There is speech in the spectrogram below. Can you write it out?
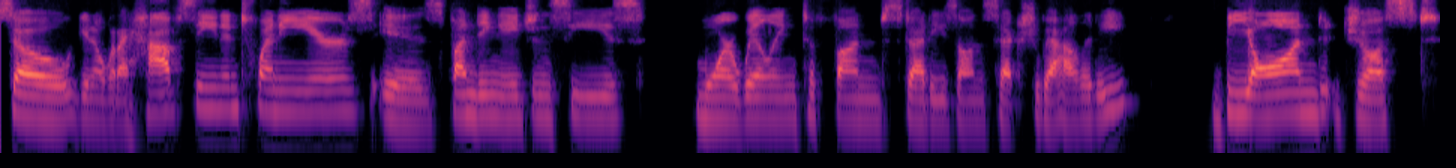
So, you know, what I have seen in 20 years is funding agencies more willing to fund studies on sexuality beyond just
